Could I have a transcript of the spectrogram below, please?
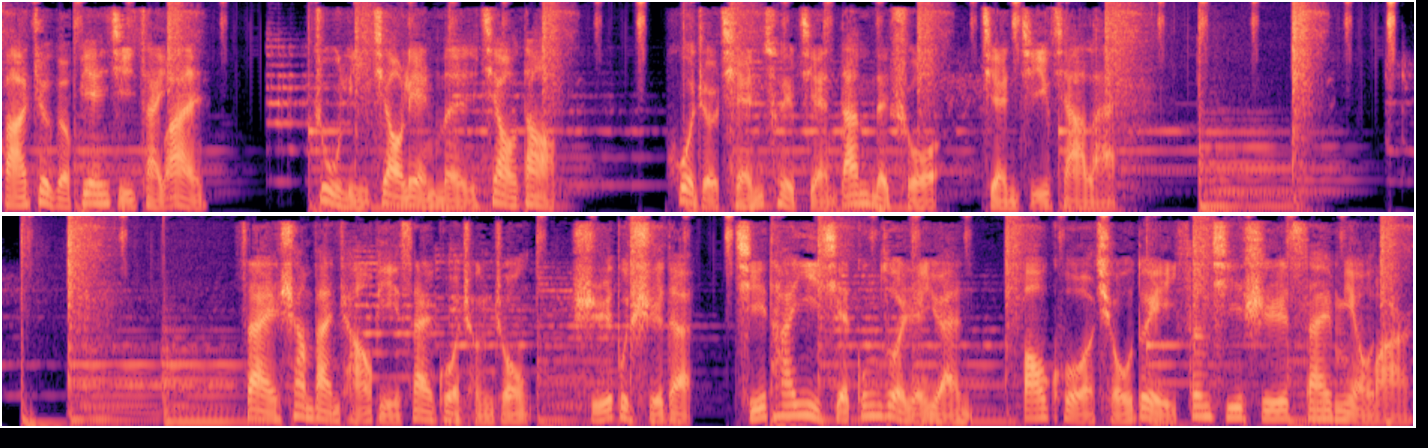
把这个编辑在案，助理教练们叫道，或者前脆简单的说，剪辑下来。在上半场比赛过程中，时不时的。其他一些工作人员，包括球队分析师塞缪尔·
